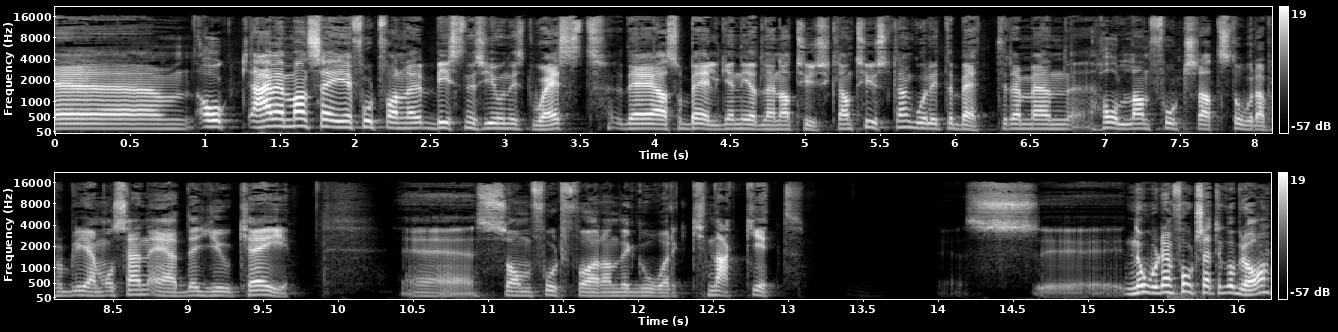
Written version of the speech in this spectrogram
ehm, och nej, men man säger fortfarande Business Unit West. Det är alltså Belgien, Nederländerna, Tyskland. Tyskland går lite bättre, men Holland fortsatt stora problem och sen är det UK eh, som fortfarande går knackigt. S- eh, Norden fortsätter gå bra.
